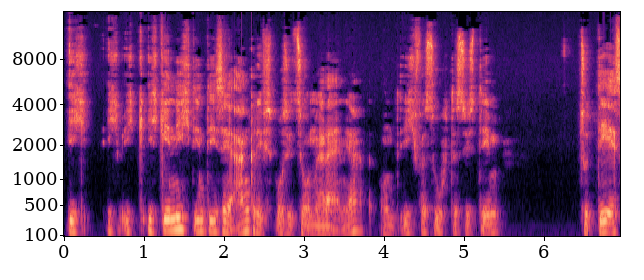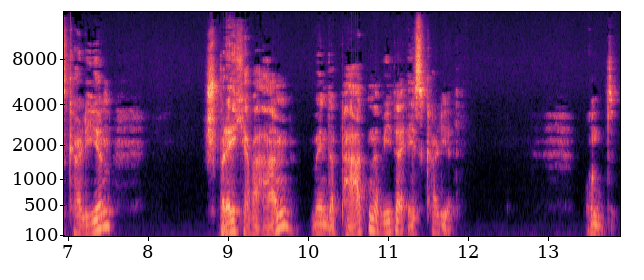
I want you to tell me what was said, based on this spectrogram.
ich ich, ich, ich gehe nicht in diese Angriffsposition mehr rein, ja, und ich versuche das System zu deeskalieren, spreche aber an, wenn der Partner wieder eskaliert. Und,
